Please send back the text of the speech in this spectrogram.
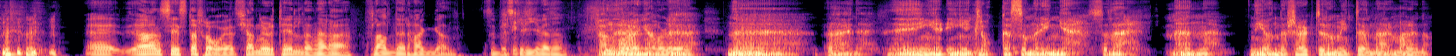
eh, jag har en sista fråga. Känner du till den här fladderhaggan? Så beskriver den. Fladderhaggan. Har du- Nej, nej, nej. Det är ingen, ingen klocka som ringer sådär. Men eh, ni undersökte dem inte närmare då?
